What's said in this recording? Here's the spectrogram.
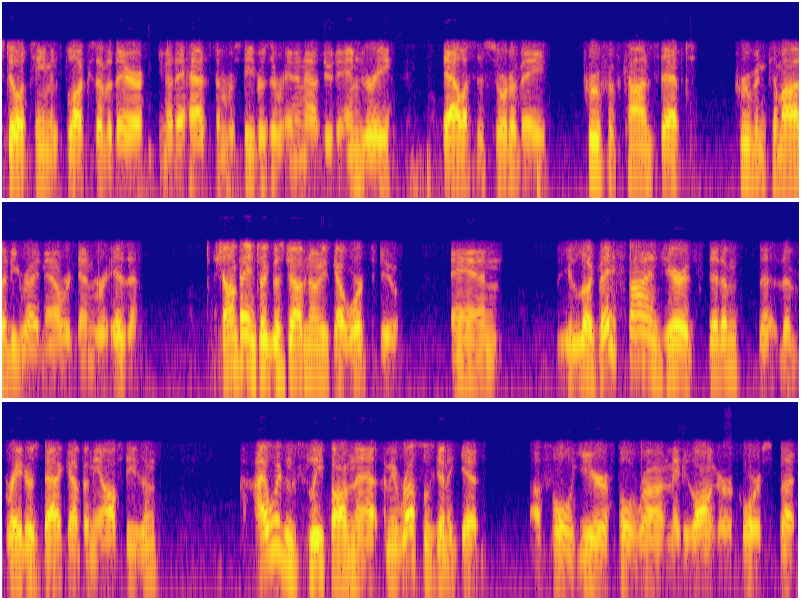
still a team in flux over there. You know, they had some receivers that were in and out due to injury. Dallas is sort of a proof of concept, proven commodity right now, where Denver isn't. Sean Payton took this job knowing he's got work to do. And you look, they signed Jarrett Stidham, the, the Raiders backup in the offseason. I wouldn't sleep on that. I mean, Russell's going to get a full year, full run, maybe longer, of course. But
